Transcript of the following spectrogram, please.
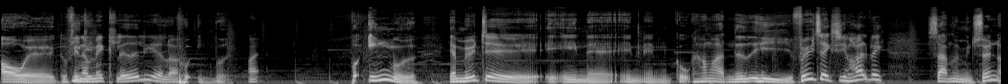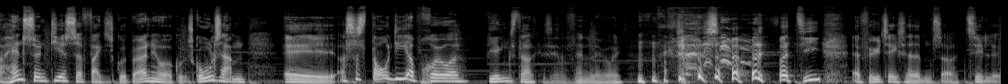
Og, øh, Du finder dem ikke klædelige, eller? På ingen måde. Nej. På ingen måde. Jeg mødte øh, en, øh, en, en god kammerat nede i Føtex i Holbæk, sammen med min søn og hans søn. De har så faktisk gået i børnehave og gået i skole sammen. Øh, og så står de og prøver Birkenstock. Jeg siger, hvad fanden laver I? så var det fordi, at Føtex havde dem så til øh,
